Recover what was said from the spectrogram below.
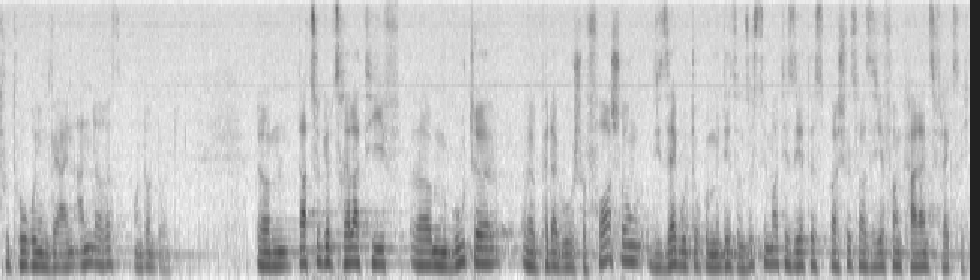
Tutorium wäre ein anderes und, und, und. Ähm, dazu gibt es relativ ähm, gute äh, pädagogische Forschung, die sehr gut dokumentiert und systematisiert ist, beispielsweise hier von Karl-Heinz Flexig.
